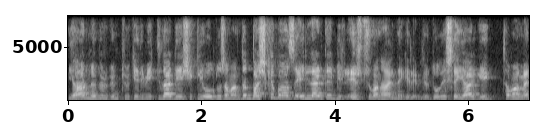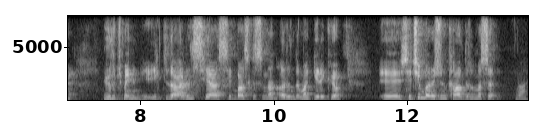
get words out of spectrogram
yarın öbür gün Türkiye'de bir iktidar değişikliği olduğu zaman da başka bazı ellerde bir enstrüman haline gelebilir. Dolayısıyla yargıyı tamamen yürütmenin, iktidarın siyasi baskısından arındırmak gerekiyor. Ee, seçim barajının kaldırılması Var.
